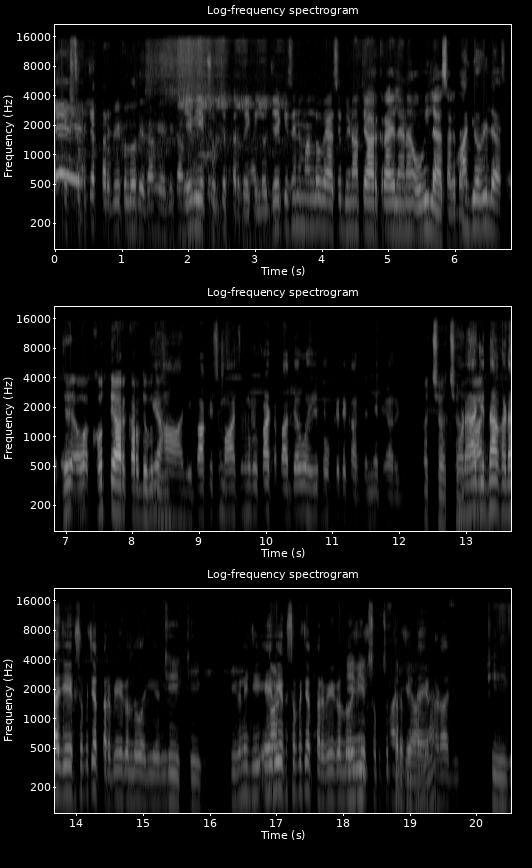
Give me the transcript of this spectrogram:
175 ਰੁਪਏ ਕਿਲੋ ਦੇ ਦਾਂਗੇ ਇਹ ਵੀ ਤੁਹਾਨੂੰ। ਇਹ ਵੀ 175 ਰੁਪਏ ਕਿਲੋ। ਜੇ ਕਿਸੇ ਨੇ ਮੰਨ ਲਓ ਵੈਸੇ ਬਿਨਾ ਤਿਆਰ ਕਰਾਏ ਲੈਣਾ ਉਹ ਵੀ ਲੈ ਸਕਦਾ। ਹਾਂਜੀ ਉਹ ਵੀ ਲੈ ਸਕਦੇ। ਜੇ ਉਹ ਖੁਦ ਤਿਆਰ ਕਰ ਦੋਗੇ ਇਹ ਤੁਸੀਂ। ਹਾਂ ਜੀ ਬਾਕੀ ਸਮਾਨ ਚ ਕੋਈ ਘੱਟ ਵੱਧ ਉਹ ਹੀ ਮੌਕੇ ਤੇ ਕਰ ਦਿੰਨੇ ਤਿਆਰ ਜੀ। ਅੱਛਾ ਅੱਛਾ। ਹੁਣ ਆ ਜਿੱਦਾਂ ਖੜਾ ਜੀ 175 ਰੁਪਏ ਕਿਲੋ ਹੈ ਜੀ ਇਹ ਵੀ। ਠੀਕ ਠੀਕ। ਠੀਕ ਨਹੀਂ ਜੀ ਇਹ ਵੀ 175 ਰੁਪਏ ਕਿਲੋ ਇਹ ਵੀ 175 ਰੁਪਏ ਆ ਗਿਆ। ਖੜਾ ਜੀ। ਠੀਕ।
